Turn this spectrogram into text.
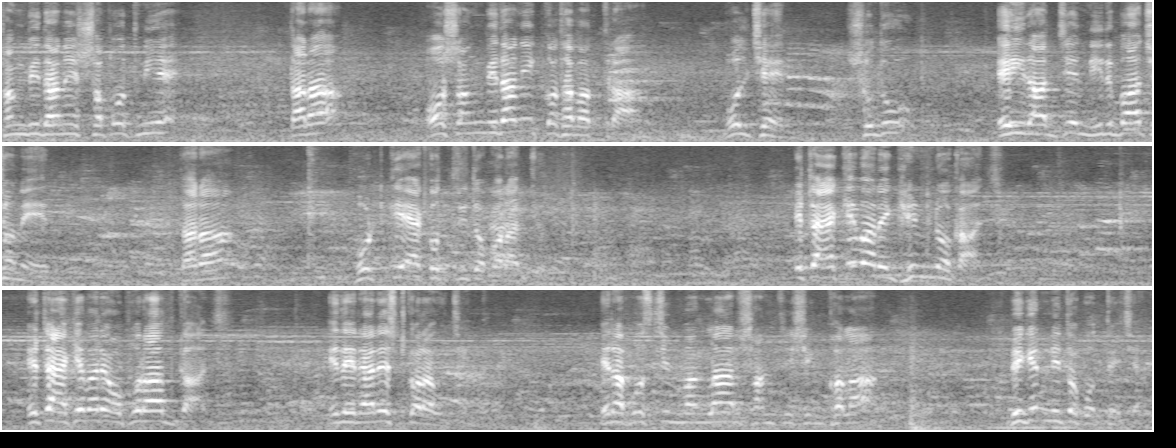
সংবিধানের শপথ নিয়ে তারা অসাংবিধানিক কথাবার্তা। বলছেন, শুধু এই রাজ্যে নির্বাচনের তারা ভোটকে একত্রিত করার জন্য। এটা একেবারে ঘৃণ্য কাজ। এটা একেবারে অপরাধ কাজ। এদের অ্যারেস্ট করা উচিত। এরা পশ্চিমবাংলার শান্তি শৃঙ্খলা বিঘ্নিত করতে চায়।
